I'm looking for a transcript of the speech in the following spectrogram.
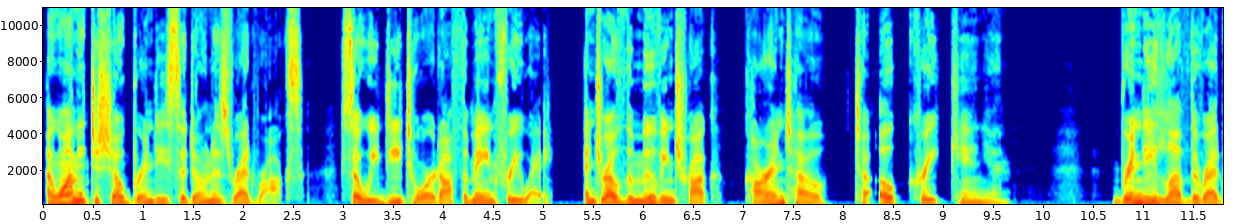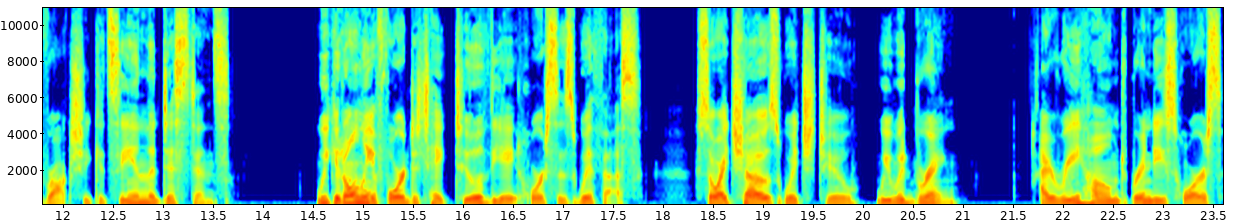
I wanted to show Brindy Sedona's Red Rocks, so we detoured off the main freeway and drove the moving truck, car in tow, to Oak Creek Canyon. Brindy loved the red rocks she could see in the distance. We could only afford to take two of the eight horses with us, so I chose which two we would bring. I rehomed Brindy's horse,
